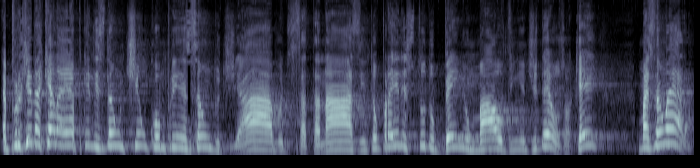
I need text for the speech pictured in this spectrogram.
É porque naquela época eles não tinham compreensão do diabo, de Satanás, então para eles tudo bem e o mal vinha de Deus, ok? Mas não era.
